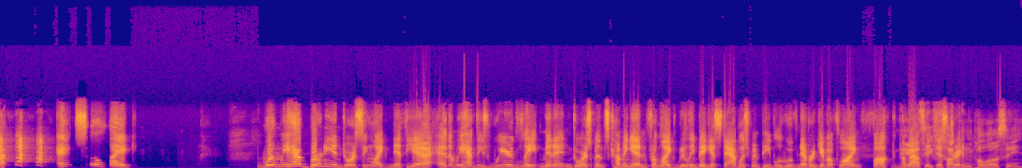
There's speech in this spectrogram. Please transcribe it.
and so, like, when we have Bernie endorsing like Nithya, and then we have these weird late minute endorsements coming in from like really big establishment people who have never give a flying fuck about the district. fucking Pelosi.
